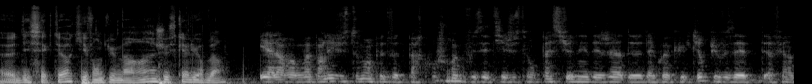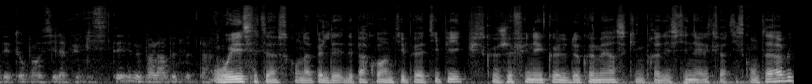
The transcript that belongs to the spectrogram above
euh, des secteurs qui vont du marin jusqu'à l'urbain. Et alors, on va parler justement un peu de votre parcours. Je crois que vous étiez justement passionné déjà d'aquaculture, puis vous avez fait un détour par aussi la publicité. Nous parler un peu de votre parcours. Oui, c'était ce qu'on appelle des, parcours un petit peu atypiques, puisque j'ai fait une école de commerce qui me prédestinait à l'expertise comptable,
